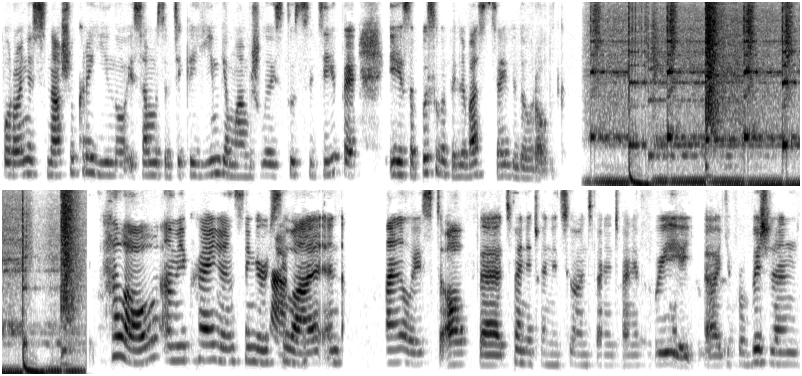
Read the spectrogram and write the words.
боронять нашу країну, і саме завдяки їм я маю можливість тут сидіти і записувати для вас цей відеоролик. Hello, I'm Ukrainian singer Suva, and finalist of the 2022 and 2023 uh, Eurovision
